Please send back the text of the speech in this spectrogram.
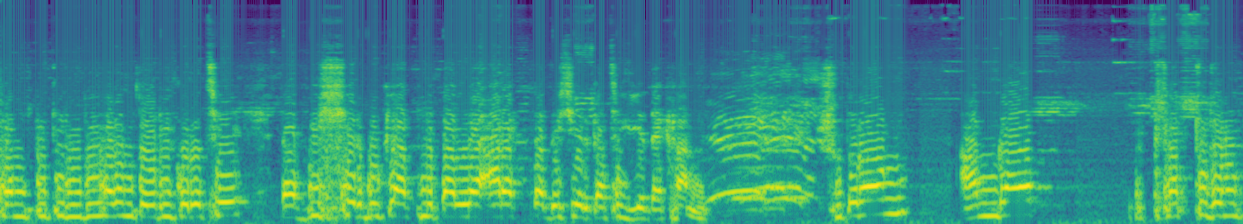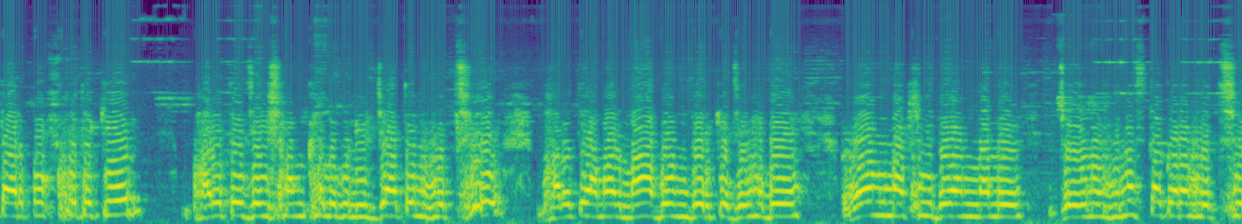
সম্প্রীতির উদাহরণ তৈরি করেছে, তা বিশ্বের বুকে আপনি পারলে আর একটা দেশের কাছে গিয়ে দেখান। সুতরাং আমরা ছাত্র জনতার পক্ষ থেকে ভারতে যেই সংখ্যালঘু নির্যাতন হচ্ছে, ভারতে আমার মা বোনদেরকে যেভাবে রং মাখিয়ে দেওয়ার নামে যৌন হেনস্থা করা হচ্ছে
